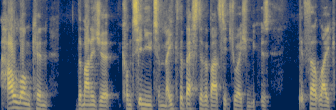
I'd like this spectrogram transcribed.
How long can the manager continue to make the best of a bad situation because it felt like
